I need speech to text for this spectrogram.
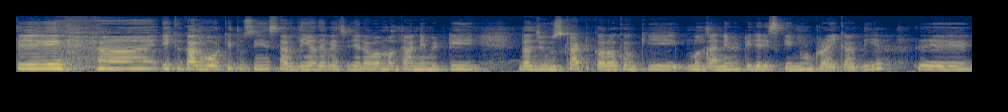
ਤੇ ਇੱਕ ਗੱਲ ਹੋਰ ਕਿ ਤੁਸੀਂ ਸਰਦੀਆਂ ਦੇ ਵਿੱਚ ਜਿਹੜਾ ਵਾ ਮੁਲਤਾਨੀ ਮਿੱਟੀ ਦਾ ਯੂਜ਼ ਘੱਟ ਕਰੋ, ਕਿਉਂਕਿ ਮੁਲਤਾਨੀ ਮਿੱਟੀ ਜਿਹੜੀ ਸਕਿਨ ਨੂੰ ਡਰਾਈ ਕਰਦੀ ਹੈ। ਤੇ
